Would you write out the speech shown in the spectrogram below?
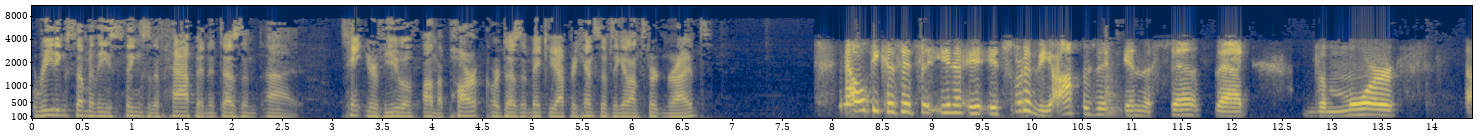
reading some of these things that have happened, it doesn't uh, taint your view of on the park, or does it make you apprehensive to get on certain rides? No, because it's a, you know it, it's sort of the opposite in the sense that the more uh,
